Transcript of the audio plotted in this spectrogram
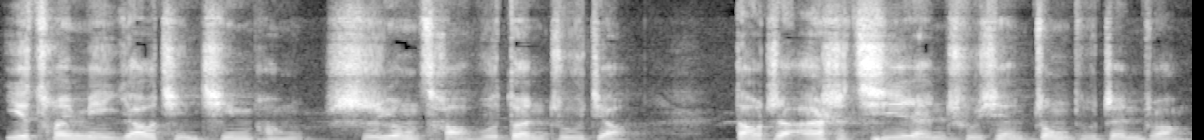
一村民邀请亲朋食用草乌炖猪脚，导致二十七人出现中毒症状。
